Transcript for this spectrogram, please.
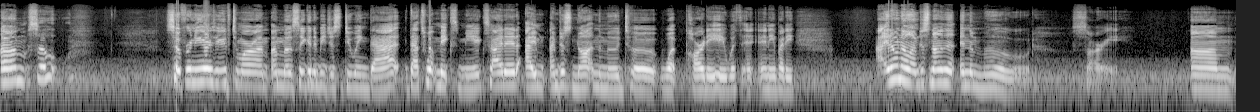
Um, so so for New Year's Eve tomorrow, I'm, I'm mostly going to be just doing that. That's what makes me excited. I'm, I'm just not in the mood to what party with anybody. I don't know. I'm just not in the, in the mood. Sorry. Um.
